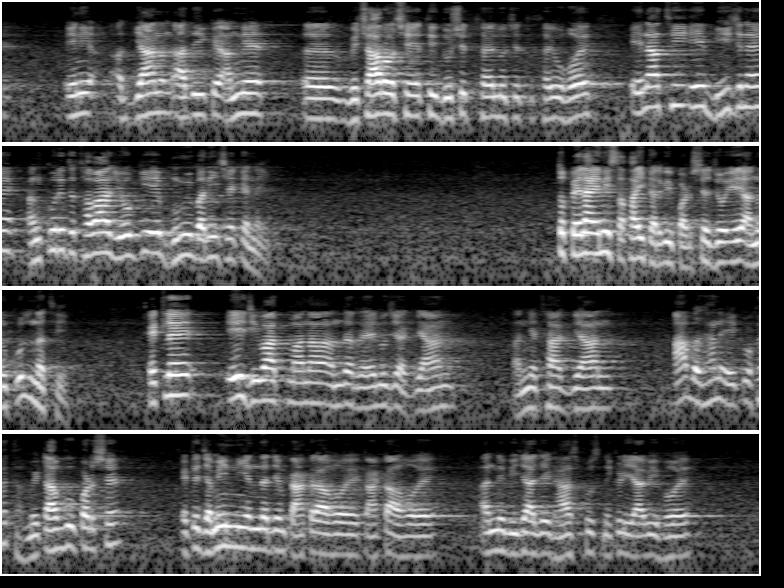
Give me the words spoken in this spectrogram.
એની અજ્ઞાન આદિ કે અન્ય વિચારો છે, એથી દૂષિત થયેલું ચિત્ત થયું હોય, એનાથી એ બીજને અંકુરિત થવા યોગ્ય એ ભૂમિ બની છે કે નહીં? તો પહેલા એની સફાઈ કરવી પડશે, જો એ અનુકૂળ નથી. એટલે એ જીવાત્માના અંદર રહેલું જે અજ્ઞાન, અન્યથા જ્ઞાન આ બધાને એક વખત મિટાવવું પડશે. એટલે જમીનની અંદર જેમ કાંકરા હોય, કાંટા હોય અન્ય બીજા જે ઘાસફૂસ નીકળી આવી હોય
